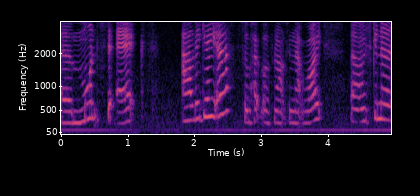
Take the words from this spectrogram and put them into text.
um, Monsta X Alligator, so I hope I'm pronouncing that right. Uh, I'm just going to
